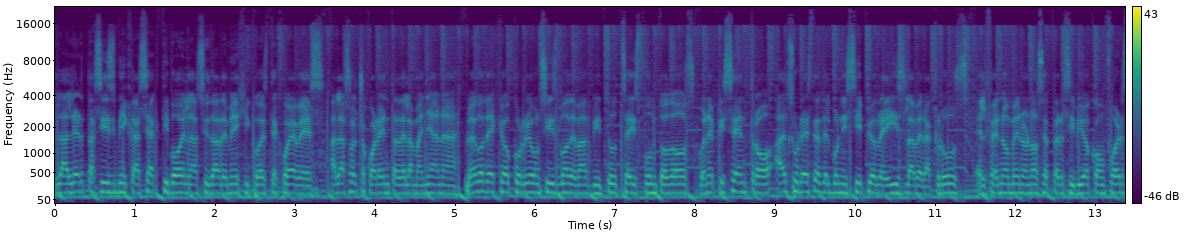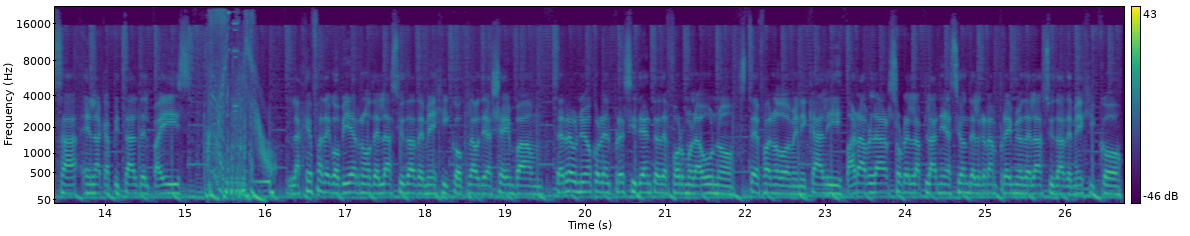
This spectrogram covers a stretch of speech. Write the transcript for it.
La alerta sísmica se activó en la Ciudad de México este jueves a las 8.40 de la mañana, luego de que ocurrió un sismo de magnitud 6.2 con epicentro al sureste del municipio de Isla Veracruz. El fenómeno no se percibió con fuerza en la capital del país. La jefa de gobierno de la Ciudad de México, Claudia Sheinbaum, se reunió con el presidente de Fórmula 1, Stefano Domenicali, para hablar sobre la planeación del Gran Premio de la Ciudad de México.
